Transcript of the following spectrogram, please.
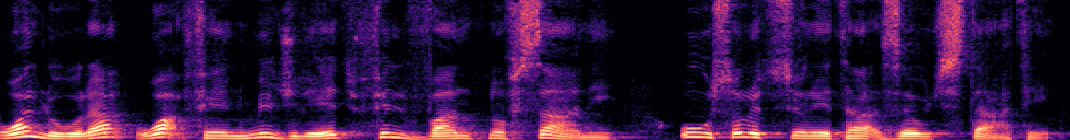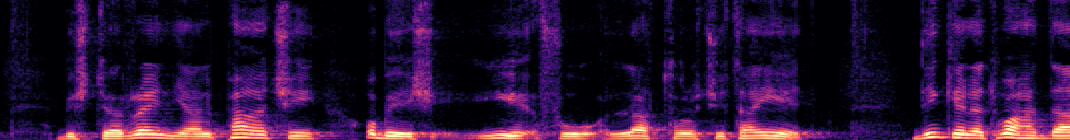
u allura waqfien mill-ġlied fil-Lvant Nofsani u soluzzjoni ta' żewġ stati, biex tirrenja l-paċi u biex jieqfu l-atroċitajiet, Din kienet waħda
